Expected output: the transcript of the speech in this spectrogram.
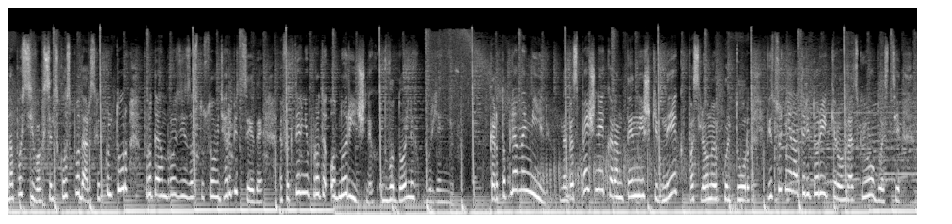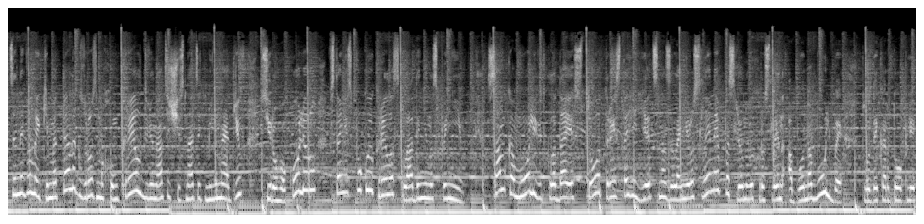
На посівах сільськогосподарських культур проти амброзії застосовують гербіциди, ефективні проти однорічних дводольних бур'янів. Картопляна міль небезпечний карантинний шкідник пасльонових культур, відсутній на території Кіровоградської області. Це невеликий метелик з розмахом крил 12-16 мм, сірого кольору, в стані спокою крила складені на спині. Самка молі відкладає 100-300 яєць на зелені рослини, пасльонових рослин або на бульби, плоди картоплі.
